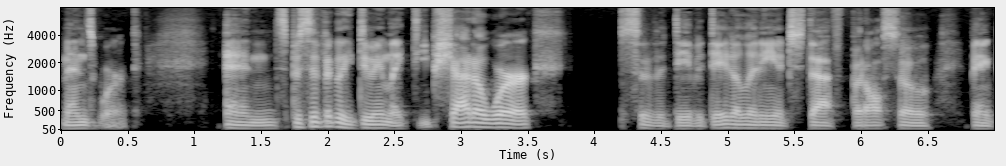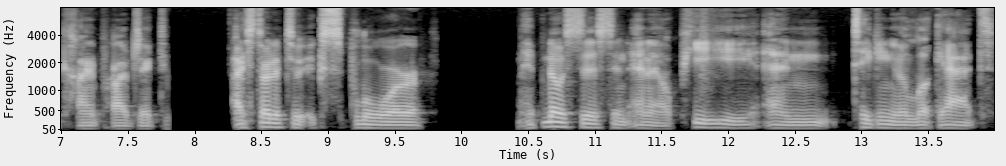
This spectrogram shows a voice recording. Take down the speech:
men's work and specifically doing like deep shadow work. So the David Deida lineage stuff, but also Mankind Project. I started to explore hypnosis and NLP and taking a look at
